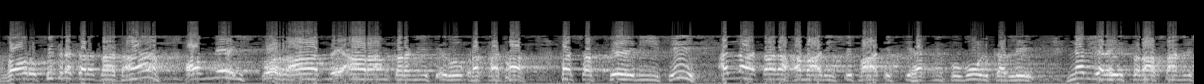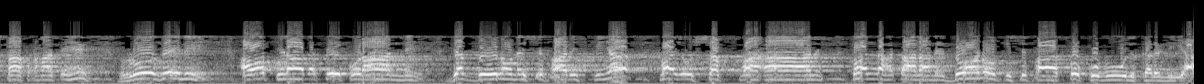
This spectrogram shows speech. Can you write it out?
غور و فکر کرتا تھا، ہم نے اس کو رات میں آرام کرنے سے روک رکھا تھا۔ تھی اللہ تعالی ہماری صفات اس کے حق میں قبول کر لے۔ نبی علیہ السلام صاف فرماتے ہیں، روزے نے اور تلاوت قرآن نے جب دونوں نے سفارش کیا فیو شفان تو اللہ تعالیٰ نے دونوں کی صفات کو قبول کر لیا۔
